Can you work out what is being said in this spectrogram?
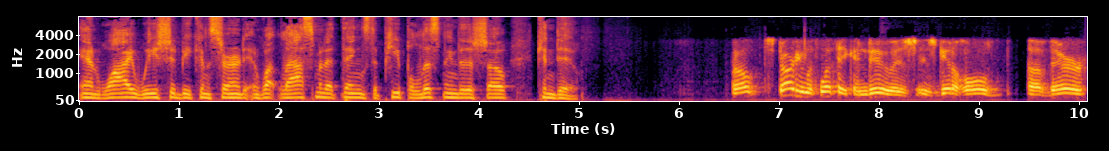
and why we should be concerned and what last minute things the people listening to the show can do? Well, starting with what they can do is, is get a hold of their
